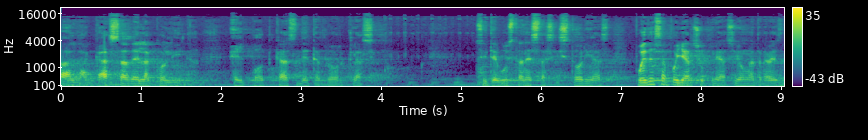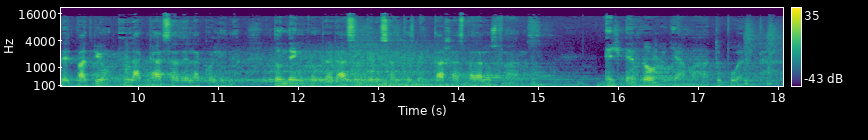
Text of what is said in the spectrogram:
A La Casa de la Colina, el podcast de terror clásico. Si te gustan estas historias, puedes apoyar su creación a través del Patreon La Casa de la Colina, donde encontrarás interesantes ventajas para los fans. El terror llama a tu puerta.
